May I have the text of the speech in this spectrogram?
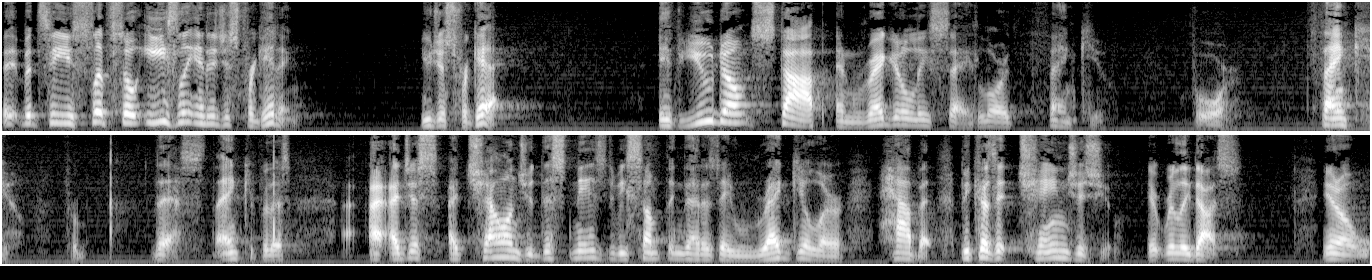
it. But see, you slip so easily into just forgetting. You just forget. If you don't stop and regularly say, Lord, thank you for, thank you for this, thank you for this. I, I just, I challenge you, this needs to be something that is a regular habit because it changes you. It really does. You know,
